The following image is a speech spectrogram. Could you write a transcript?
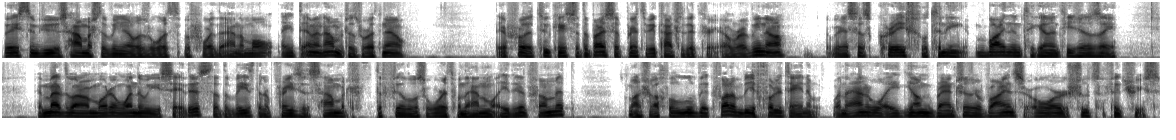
Based in views how much the vineyard was worth before the animal ate them and how much it's worth now. Therefore, the two cases of the price appear to be contradictory. El where it says Kreif Latini, bind them together and teach us a Medvar Mortar. When do we say this? That the base that appraises how much the field was worth when the animal ate it from it. When the animal ate young branches or vines or shoots of fig trees.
